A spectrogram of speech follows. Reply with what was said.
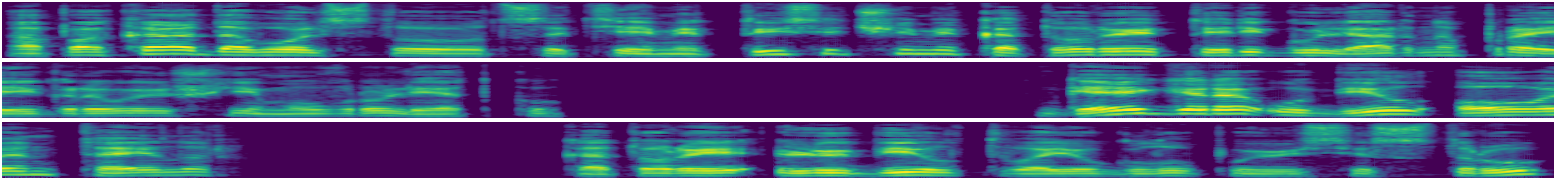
а пока довольствоваться теми тысячами, которые ты регулярно проигрываешь ему в рулетку. Гейгера убил Оуэн Тейлор, который любил твою глупую сестру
